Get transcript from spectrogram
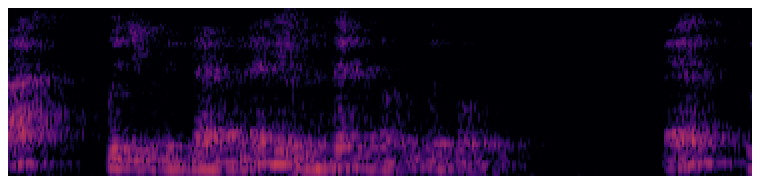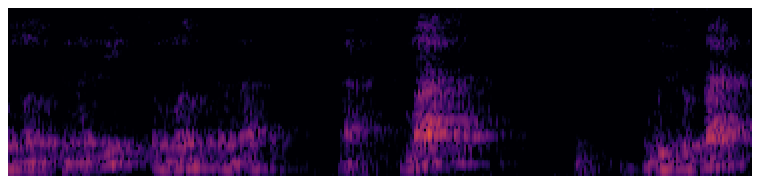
H, тоді потенціальна енергія визначається за наступною формулою. M, що множиться на G, що множиться на H. Маса, висота,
